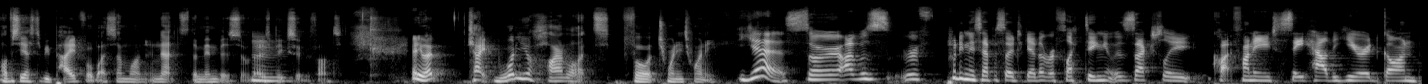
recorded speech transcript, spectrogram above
obviously has to be paid for by someone, and that's the members of those Mm. big super funds. Anyway, Kate, what are your highlights for 2020? Yeah, so I was ref- putting this episode together, reflecting. It was actually quite funny to see how the year had gone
